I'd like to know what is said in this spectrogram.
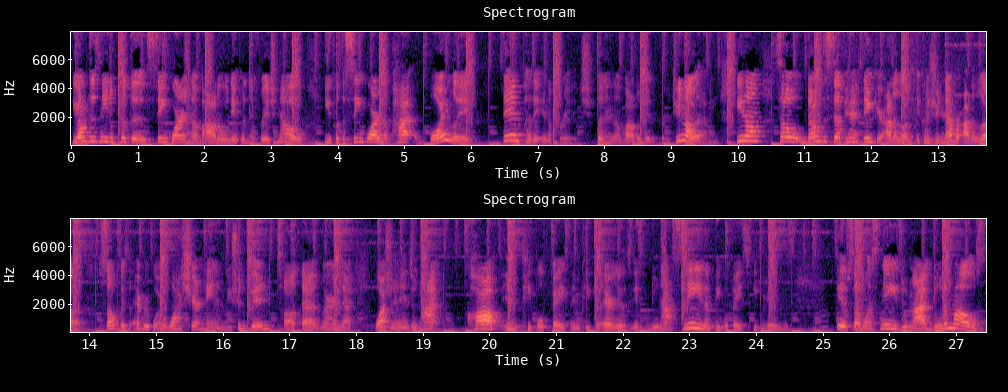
You don't just need to put the sink water in a bottle and then put it in the fridge. No, you put the sink water in a pot, boil it, then put it in the fridge. Put it in a bottle, then the fridge. You know what I mean? You know, so don't just sit here and think you're out of luck because you're never out of luck. Soap is everywhere. Wash your hands. You should have been taught that, learned that. Wash your hands. Do not cough in people face in people areas. If do not sneeze in people face people areas. If someone sneezes, do not do the most.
